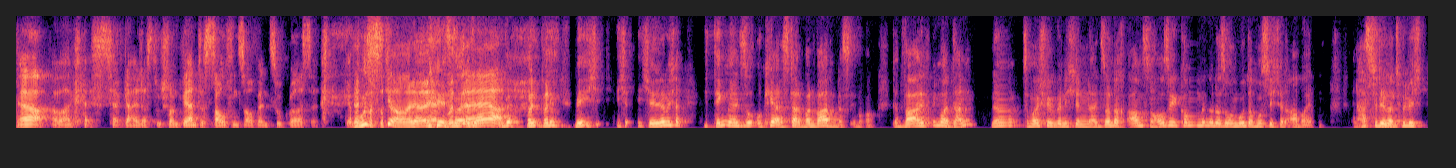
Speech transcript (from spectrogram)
Ja, aber es ist ja geil, dass du schon während des Saufens auf Entzug warst. Ja, musst ja, oder? ja, musst, also, ja, ja. Weil, weil ich, ich, ich, erinnere mich, ich denke mir halt so, okay, alles klar, wann war denn das immer? Das war halt immer dann, ne? zum Beispiel, wenn ich dann halt Sonntagabends nach Hause gekommen bin oder so und Montag musste ich dann arbeiten. Dann hast du dir mhm. natürlich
